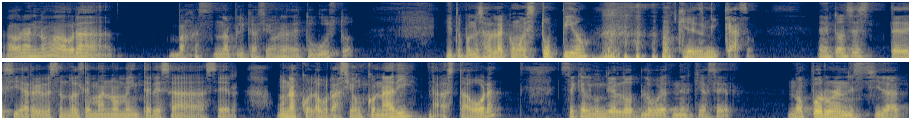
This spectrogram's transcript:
Ahora no, ahora bajas una aplicación, la de tu gusto, y te pones a hablar como estúpido, que es mi caso. Entonces, te decía, regresando al tema, no me interesa hacer una colaboración con nadie hasta ahora. Sé que algún día lo, voy a tener que hacer, no por una necesidad,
